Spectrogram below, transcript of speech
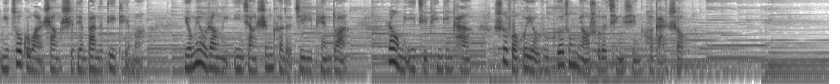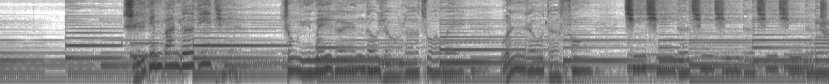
你坐过晚上十点半的地铁吗？有没有让你印象深刻的记忆片段？让我们一起听听看，是否会有如歌中描述的情形和感受。十点半的地铁。终于每个人都有了座位，温柔的风，轻轻的、轻轻的、轻轻的吹。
